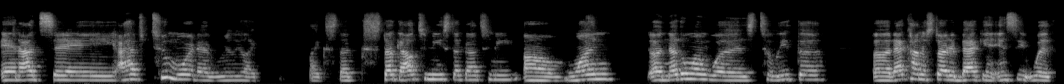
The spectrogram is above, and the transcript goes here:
and I'd say I have two more that really like like stuck stuck out to me, stuck out to me. Um, one another one was Talitha. Uh, that kind of started back in NC with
